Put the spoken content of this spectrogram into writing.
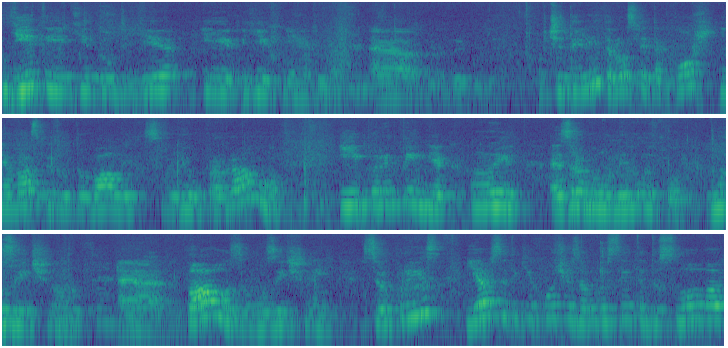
діти, які тут є, і їхні е, вчителі, дорослі також для вас підготували свою програму. І перед тим як ми е, зробимо невелику музичну паузу, музичний сюрприз, я все-таки хочу запросити до слова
